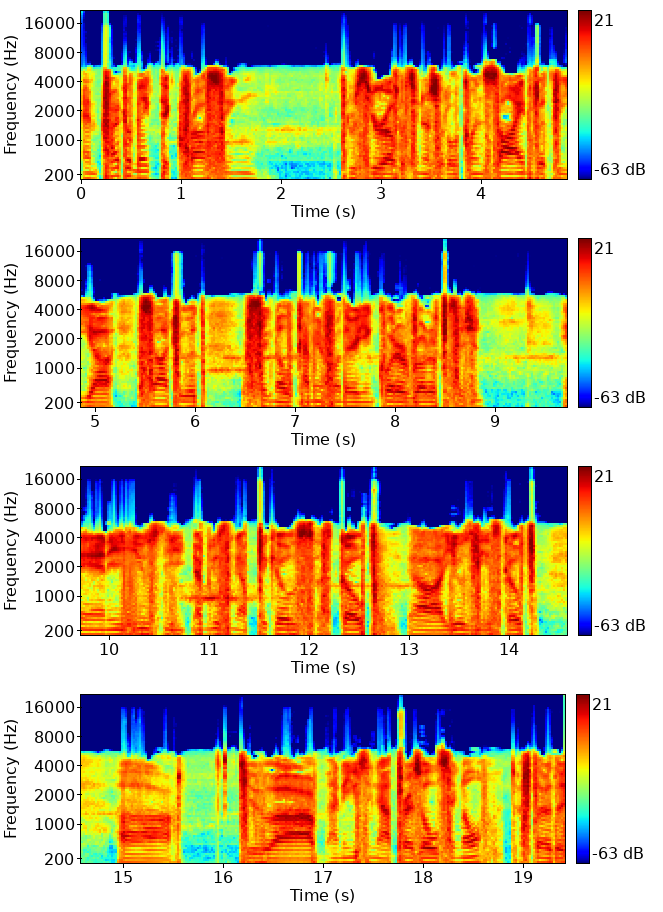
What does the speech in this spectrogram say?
and try to make the crossing through zero of the sinusoidal coincide with the uh, sawtooth signal coming from the encoder rotor position. And you use the I'm using a Picos scope uh, UZ scope uh, to uh, I'm using a threshold signal for the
